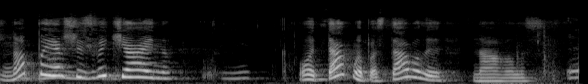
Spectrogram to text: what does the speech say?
На перший, звичайно. От так ми поставили наголос.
